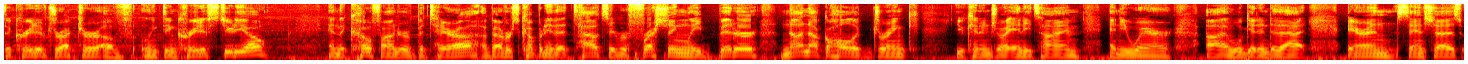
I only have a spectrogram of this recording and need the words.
the creative director of LinkedIn Creative Studio and the co-founder of Batera, a beverage company that touts a refreshingly bitter, non-alcoholic drink you can enjoy anytime, anywhere. Uh, and we'll get into that. Aaron Sanchez,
